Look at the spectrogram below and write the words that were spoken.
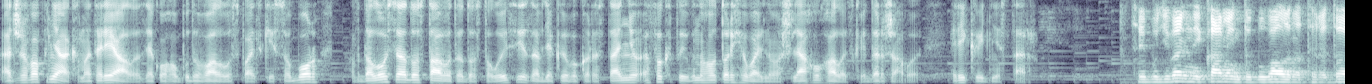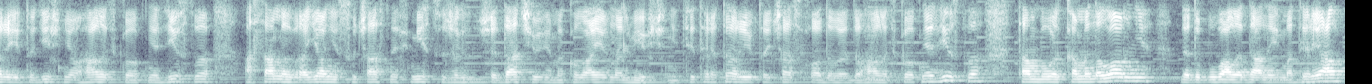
Адже вапняк, матеріал, з якого будували Успенський собор, вдалося доставити до столиці завдяки використанню ефективного торгівельного шляху Галицької держави ріки Дністер. Цей будівельний камінь добували на території тодішнього Галицького князівства, а саме в районі сучасних міст Жидачів і Миколаїв на Львівщині. Ці території в той час входили до Галицького князівства. Там були каменоломні, де добували даний матеріал.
